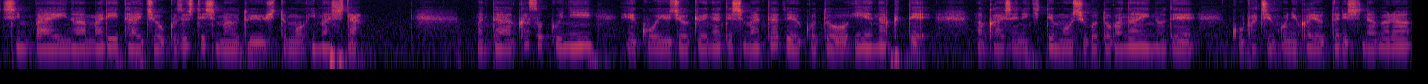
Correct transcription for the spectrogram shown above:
心配のあまり体調を崩してしまうという人もいましたまた家族に、こういう状況になってしまったということを言えなくて、まあ、会社に来ても仕事がないのでこうパチンコに通ったりしながら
